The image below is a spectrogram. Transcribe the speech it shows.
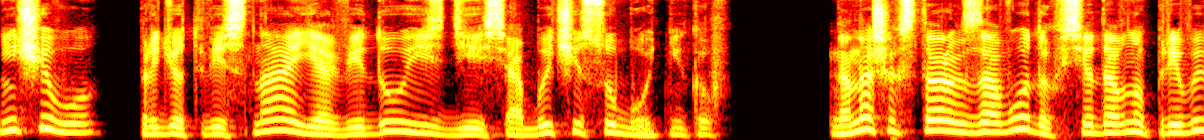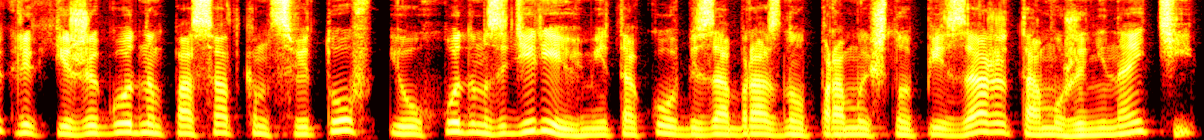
Ничего, придет весна, и я введу и здесь обычаи субботников. На наших старых заводах все давно привыкли к ежегодным посадкам цветов и уходам за деревьями, и такого безобразного промышленного пейзажа там уже не найти.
